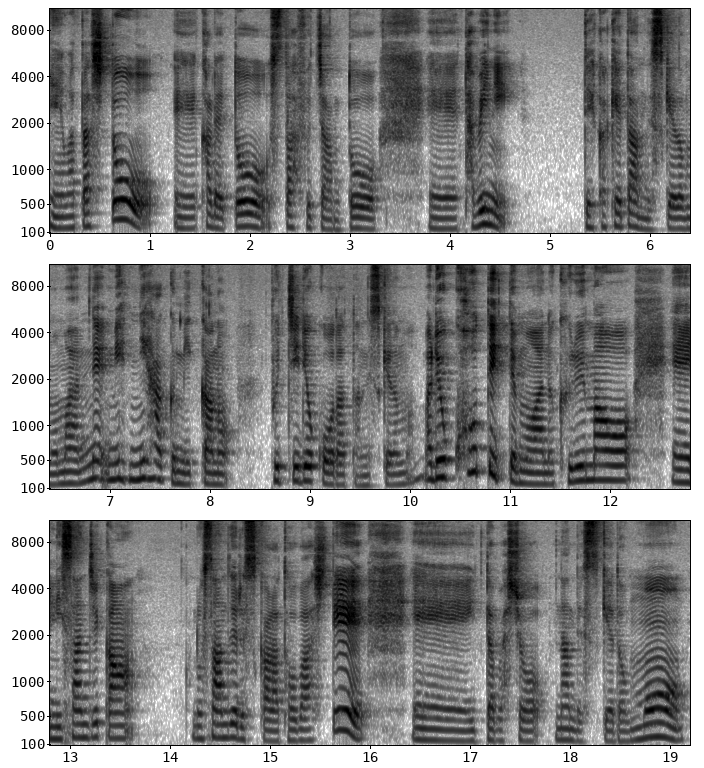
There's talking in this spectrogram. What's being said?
えー、私と、えー、彼とスタッフちゃんと、えー、旅に出かけたんですけどもまあね 2, 泊3日のプチ旅行だったんですけども、まあ、旅行って言ってもあの車を、えー、23時間ロサンゼルスから飛ばして、えー、行った場所なんですけども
